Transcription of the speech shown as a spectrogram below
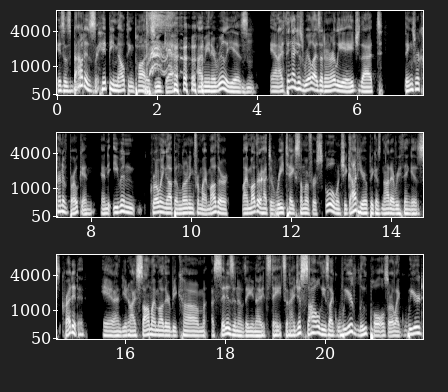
is about as hippie melting pot as you get. I mean, it really is. Mm-hmm. And I think I just realized at an early age that things were kind of broken. And even growing up and learning from my mother, my mother had to retake some of her school when she got here because not everything is credited. And, you know, I saw my mother become a citizen of the United States. And I just saw all these like weird loopholes or like weird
